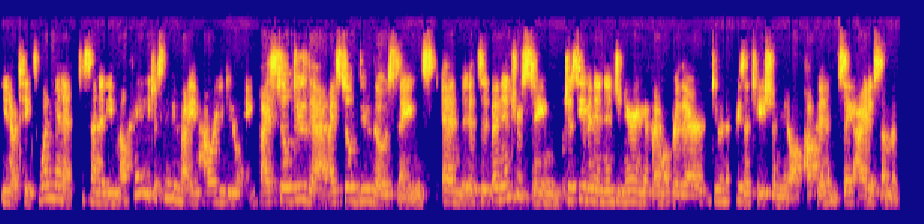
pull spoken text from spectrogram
you know, it takes one minute to send an email. Hey, just thinking about you. How are you doing? I still do that. I still do those things. And it's been interesting, just even in engineering, if I'm over there doing a presentation, you know, I'll pop in and say hi to some of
